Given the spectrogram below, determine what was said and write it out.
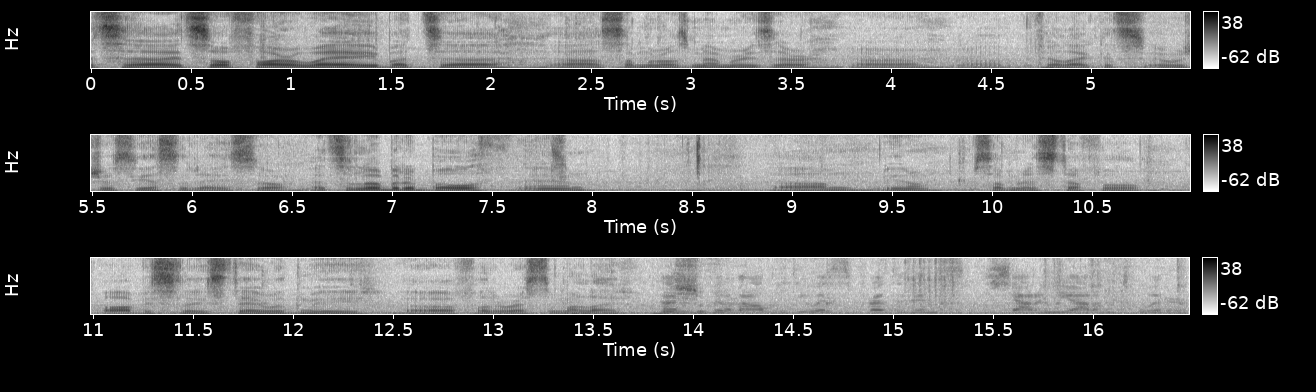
it's uh, it's so far away, but uh, uh, some of those memories are, are uh, feel like it's it was just yesterday. So it's a little bit of both, and um, you know, some of this stuff will obviously stay with me uh, for the rest of my life. How do you feel about all the U.S. presidents shouting you out on Twitter?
